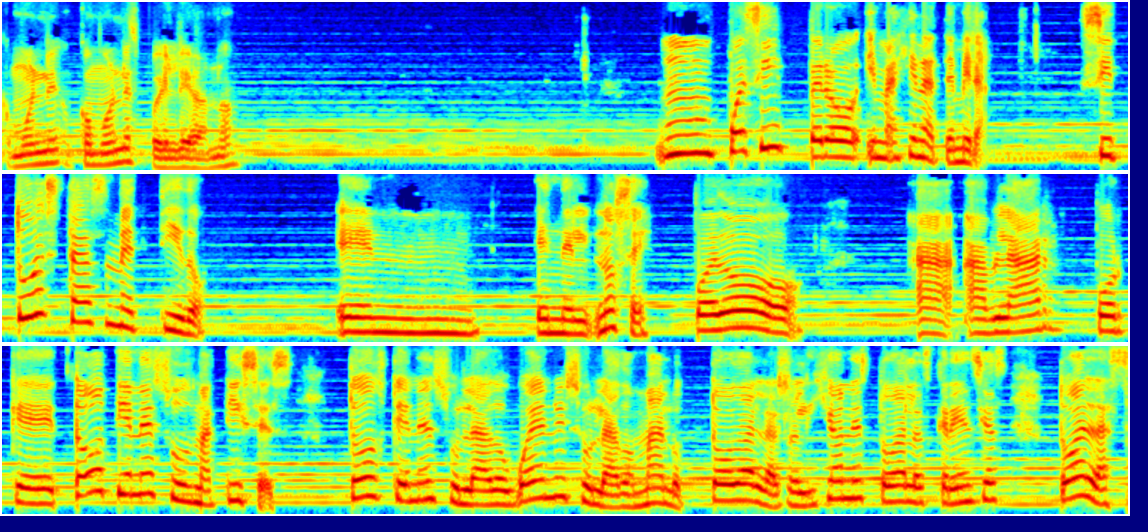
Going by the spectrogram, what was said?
Como un, como un spoileo, ¿no? Mm, pues sí, pero imagínate, mira, si tú estás metido en, en el, no sé, puedo hablar porque todo tiene sus matices, todos tienen su lado bueno y su lado malo, todas las religiones, todas las creencias, todas las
